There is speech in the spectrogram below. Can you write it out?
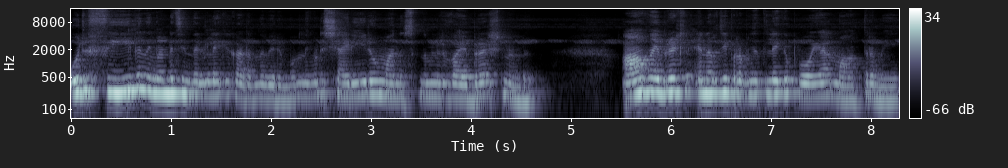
ഒരു ഫീൽ നിങ്ങളുടെ ചിന്തകളിലേക്ക് കടന്നു വരുമ്പോൾ നിങ്ങളുടെ ശരീരവും മനസ്സും തമ്മിലൊരു വൈബ്രേഷൻ ഉണ്ട്. ആ വൈബ്രേഷൻ എനർജി പ്രപഞ്ചത്തിലേക്ക് പോയാൽ മാത്രമേ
